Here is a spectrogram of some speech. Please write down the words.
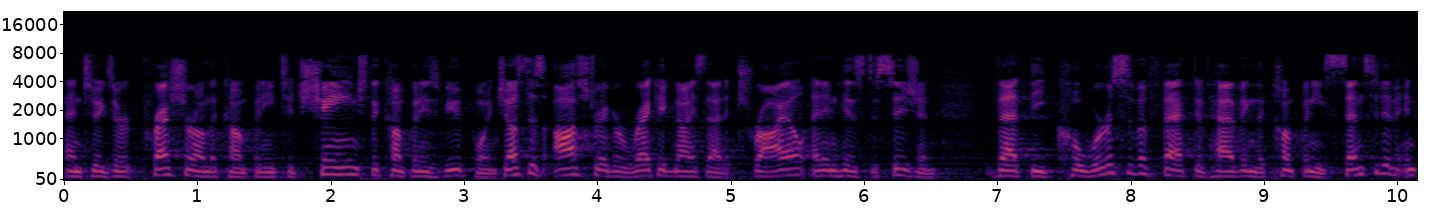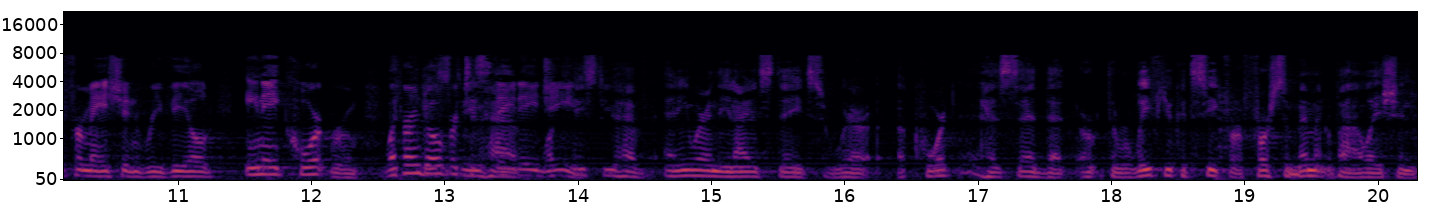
and to exert pressure on the company to change the company's viewpoint. Justice Ostrager recognized that at trial and in his decision, that the coercive effect of having the company's sensitive information revealed in a courtroom turned over to State AGs. What case do you have anywhere in the United States where a court has said that the relief you could seek for a First Amendment violation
